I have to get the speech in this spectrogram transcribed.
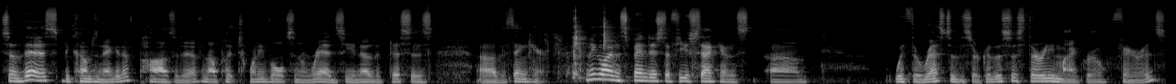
So this becomes negative positive, and I'll put 20 volts in red so you know that this is uh, the thing here. Let me go ahead and spend just a few seconds um, with the rest of the circuit. This is 30 microfarads.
